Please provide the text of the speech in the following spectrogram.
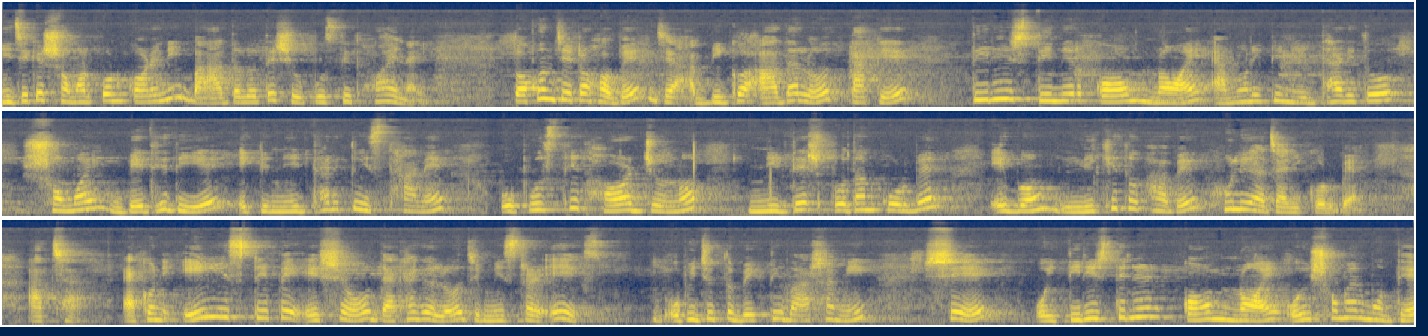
নিজেকে সমর্পণ করেনি বা আদালতে সে উপস্থিত হয় নাই। তখন যেটা হবে যে বিজ্ঞ আদালত তাকে তিরিশ দিনের কম নয়, এমন একটি নির্ধারিত সময় বেঁধে দিয়ে একটি নির্ধারিত স্থানে উপস্থিত হওয়ার জন্য নির্দেশ প্রদান করবেন এবং লিখিতভাবে হুলিয়া জারি করবেন। আচ্ছা এখন এই স্টেপে এসেও দেখা গেল যে মিস্টার এক্স, অভিযুক্ত ব্যক্তি বা আসামি, সে ওই তিরিশ দিনের কম নয়, ওই সময়ের মধ্যে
